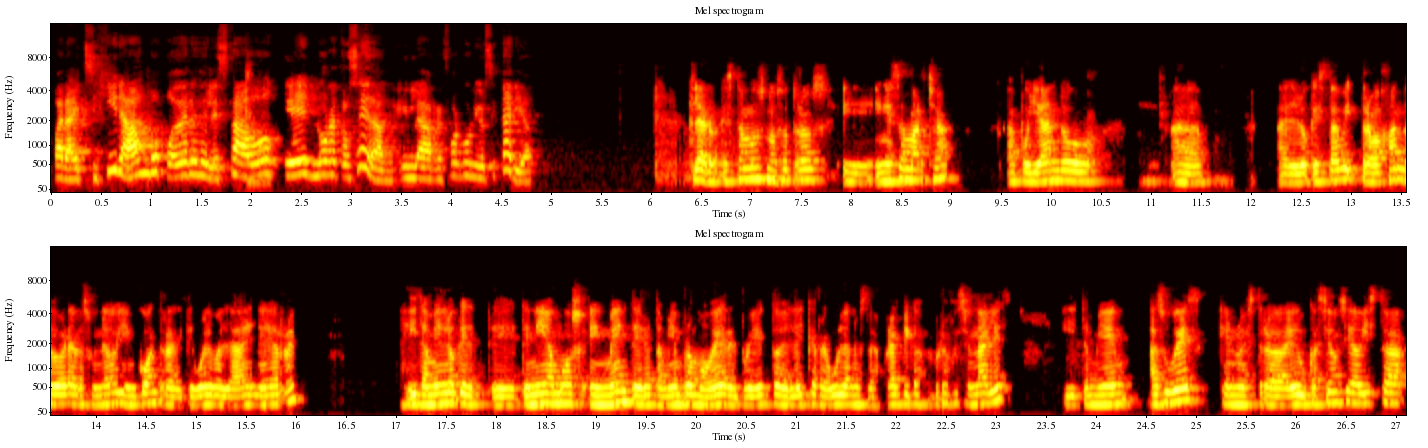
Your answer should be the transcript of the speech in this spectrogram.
para exigir a ambos poderes del Estado que no retrocedan en la reforma universitaria. Claro, estamos nosotros eh, en esa marcha apoyando a a lo que está trabajando ahora la SUNEDO y en contra de que vuelva la ANR. Y también lo que eh, teníamos en mente era también promover el proyecto de ley que regula nuestras prácticas profesionales y también, a su vez, que nuestra educación sea vista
